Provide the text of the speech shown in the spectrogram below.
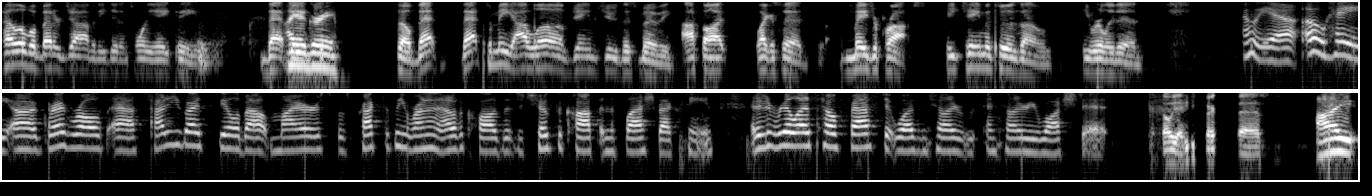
hell of a better job than he did in 2018. That I agree. so that that to me, I love James Jude in this movie. I thought, like I said, major props. He came into his own. He really did. Oh yeah. Oh hey, uh, Greg Rawls asked, "How do you guys feel about Myers was practically running out of the closet to choke the cop in the flashback scene? I didn't realize how fast it was until I until I rewatched it." Oh yeah, he's very fast. I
